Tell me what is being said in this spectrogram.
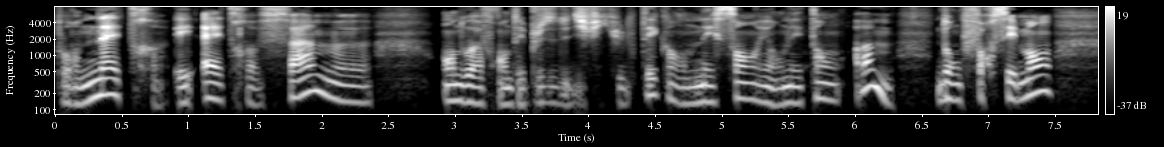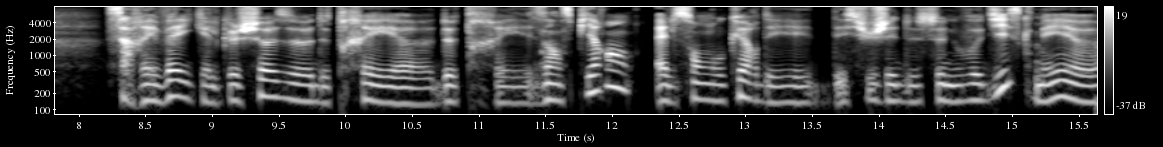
pour naître et être femme euh, on doit affronter plus de difficultés qu'en naissant et en étant homme. Donc forcément ça réveille quelque chose de très de très inspirant. Elles sont au cœur des, des sujets de ce nouveau disque mais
